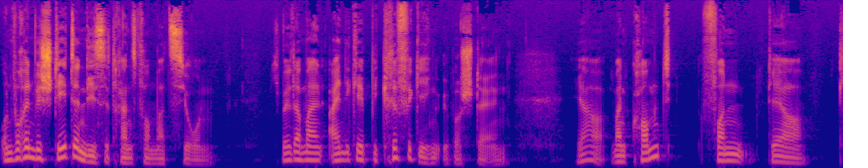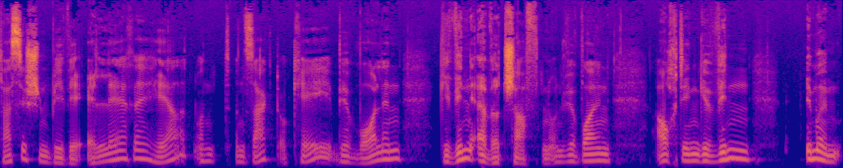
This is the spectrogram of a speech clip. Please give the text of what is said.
Und worin besteht denn diese Transformation? Ich will da mal einige Begriffe gegenüberstellen. Ja, man kommt von der klassischen BWL-Lehre her und, und sagt, okay, wir wollen Gewinn erwirtschaften und wir wollen auch den Gewinn immer im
